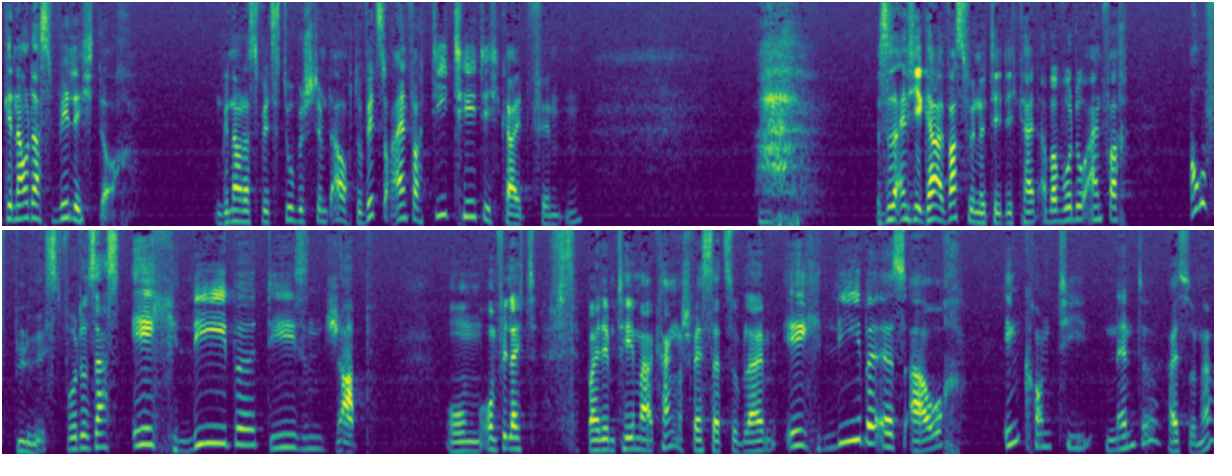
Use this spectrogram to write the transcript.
genau das will ich doch. Und genau das willst du bestimmt auch. Du willst doch einfach die Tätigkeit finden. Es ist eigentlich egal, was für eine Tätigkeit, aber wo du einfach aufblühst, wo du sagst, ich liebe diesen Job. Um, um vielleicht bei dem Thema Krankenschwester zu bleiben, ich liebe es auch, Inkontinente, heißt so, ne?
